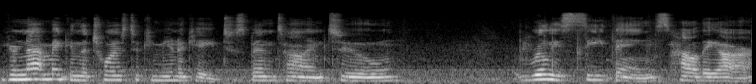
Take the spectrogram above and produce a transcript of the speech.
you're not making the choice to communicate, to spend time, to really see things how they are.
